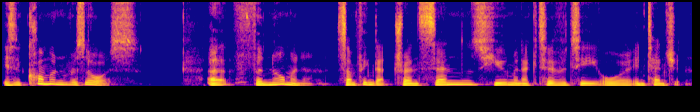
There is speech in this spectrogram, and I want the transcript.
is a common resource, a phenomenon, something that transcends human activity or intention.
